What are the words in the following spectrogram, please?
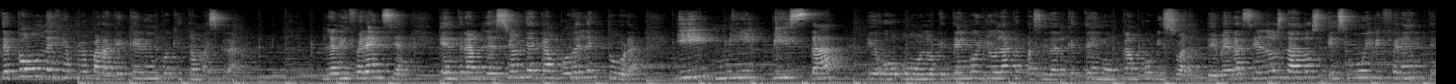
Te pongo un ejemplo para que quede un poquito más claro. La diferencia entre ampliación del campo de lectura y mi vista eh, o, o, lo que tengo yo, la capacidad que tengo, un campo visual de ver hacia los lados es muy diferente.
